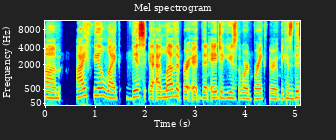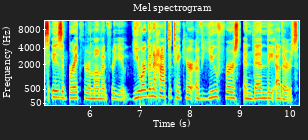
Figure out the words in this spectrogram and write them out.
um, I feel like this. I love that br- that AJ used the word breakthrough because this is a breakthrough moment for you. You are going to have to take care of you first, and then the others.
